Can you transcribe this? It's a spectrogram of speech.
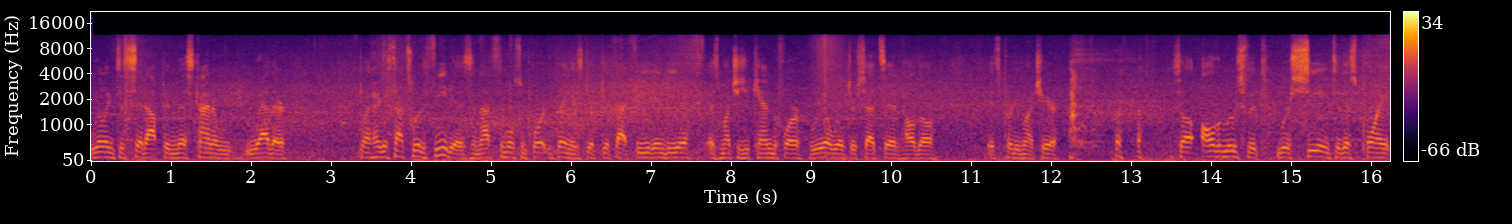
willing to sit up in this kind of weather. But I guess that's where the feed is, and that's the most important thing, is get, get that feed into you as much as you can before real winter sets in, although it's pretty much here. So all the moose that we're seeing to this point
